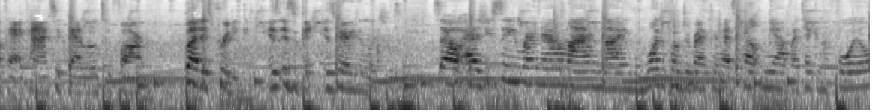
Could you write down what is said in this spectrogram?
Okay, I kind of took that a little too far, but it's pretty good. It's, it's good. It's very delicious. So as you see right now, my, my wonderful director has helped me out by taking the foil,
